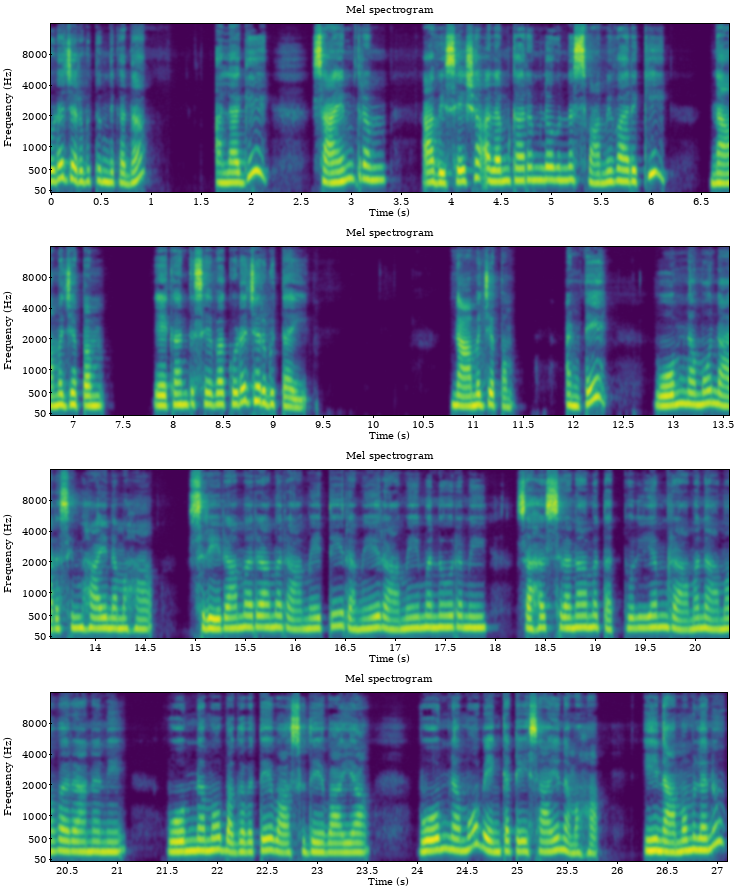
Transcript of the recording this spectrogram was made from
కూడా జరుగుతుంది కదా. అలాగే సాయంత్రం ఆ విశేష అలంకారంలో ఉన్న స్వామివారికి నామజపం ఏకాంత సేవ కూడా జరుగుతాయి. నామజపం అంటే ఓం నమో నారసింహాయ నమ శ్రీరామ రామ రామేతి రమే రామే మనోరమే సహస్రనామ తత్తుల్యం రామనామవరాననే ఓం నమో భగవతే వాసుదేవాయ ఓం నమో వెంకటేశాయ నమ. ఈ నామములను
